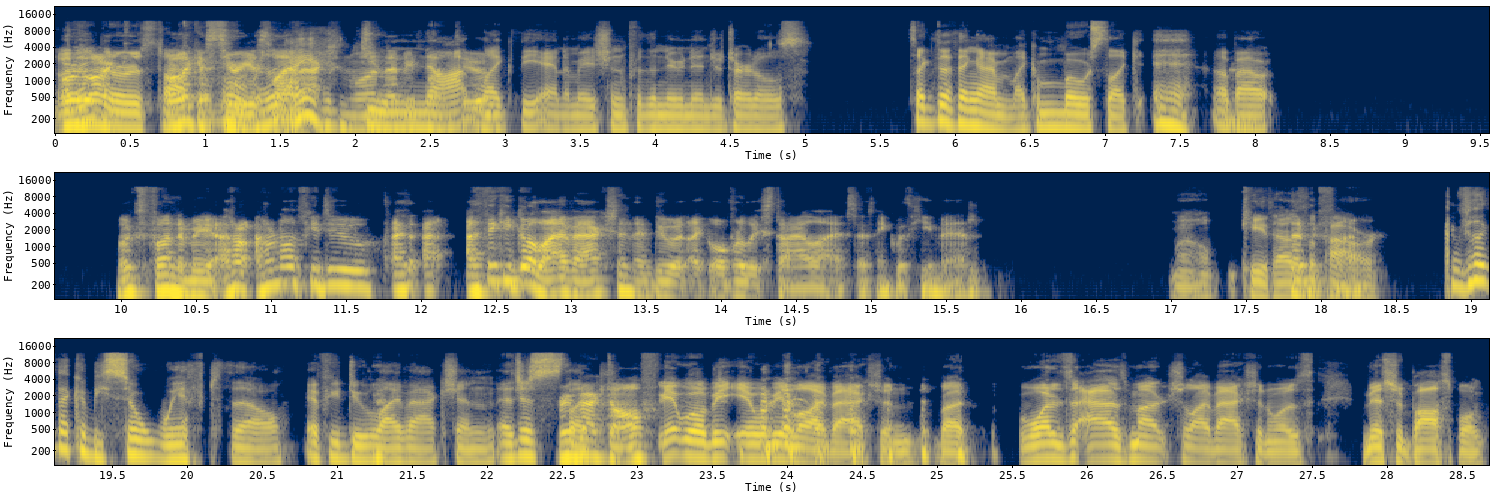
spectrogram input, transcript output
I Or think like- there is or talk like a serious Oh, really? live I action one, do that'd be not like the animation for the new Ninja Turtles. It's like the thing I'm like most like eh about. Looks fun to me. I don't I don't know if you do I I, I think you go live action and do it like overly stylized, I think, with He-Man. Well, Keith has That'd the be fun. power. I feel like that could be so whiffed though if you do live action. It just Bring like, back Dolph. It will be it will be live action, but what is as much live action was Mission Impossible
